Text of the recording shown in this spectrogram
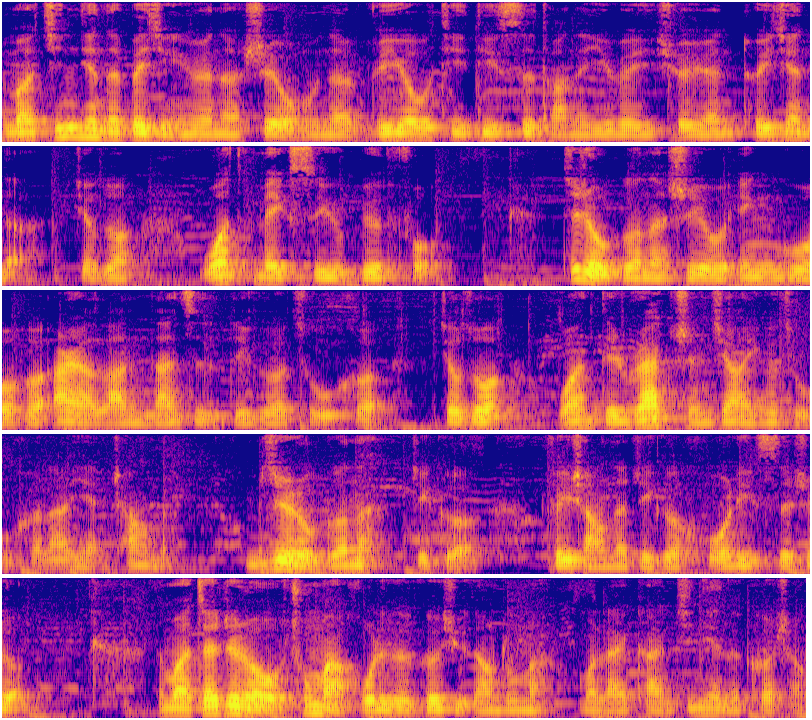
那么今天的背景音乐呢，是由我们的 VOT 第四团的一位学员推荐的，叫做 What Makes You Beautiful。这首歌呢是由英国和爱尔兰男子这个组合叫做 One Direction 这样一个组合来演唱的。那么这首歌呢，这个非常的这个活力四射。那么在这首充满活力的歌曲当中呢，我们来看今天的课程。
